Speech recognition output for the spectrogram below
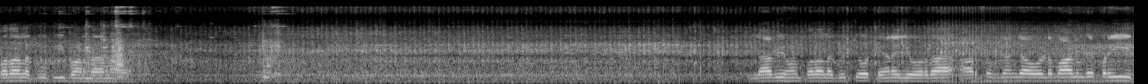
ਪਤਾ ਲੱਗੂ ਕੀ ਬਣਦਾ ਨਾਲ। ਲਾ ਵੀ ਹੁਣ ਪਤਾ ਲੱਗੂ ਝੋਟਿਆਂ ਦੇ ਜ਼ੋਰ ਦਾ। 855 올ਡ ਮਾਡਲ ਦੇ ਪ੍ਰੀਤ।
